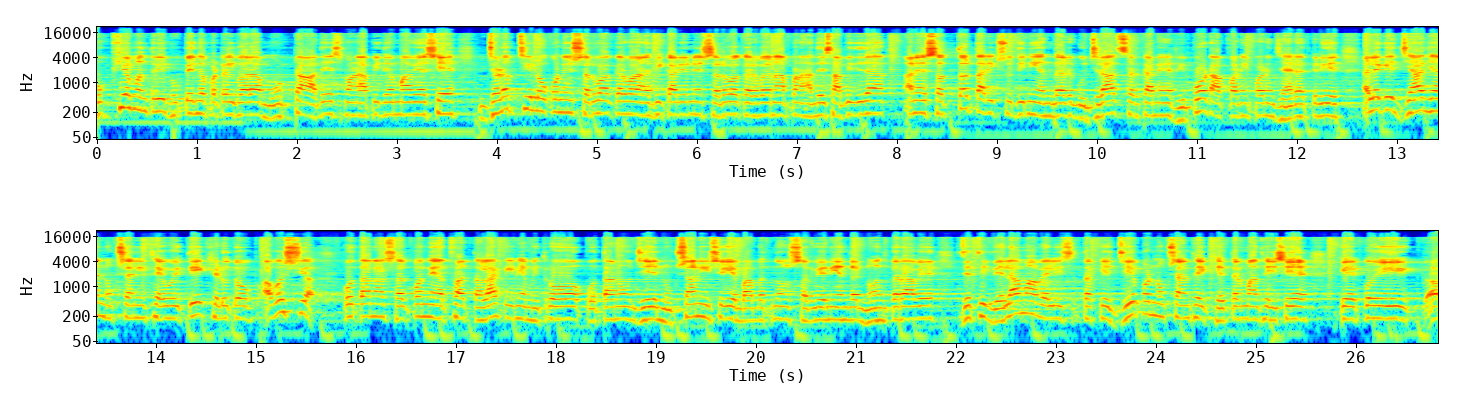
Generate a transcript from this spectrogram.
મુખ્યમંત્રી ભૂપેન્દ્ર પટેલ દ્વારા મોટા આદેશ પણ આપી દેવામાં આવ્યા છે. ઝડપથી લોકોને સર્વ કરવા અધિકારીઓને સર્વ કરવાના પણ આદેશ આપી દીધા અને સત્તર તારીખ સુધીની અંદર ગુજરાત સરકારને રિપોર્ટ આપવાની પણ જાહેરાત કરી એટલે કે જ્યાં જ્યાં નુકસાની થઈ હોય તે ખેડૂતો અવશ્ય પોતાના સરપંચને અથવા તલાટીને મિત્રો પોતાનું જે નુકસાની છે એ બાબતનો સર્વેની અંદર નોંધ કરાવે. જેથી વહેલામાં વહેલી તકે જે પણ નુકસાન થઈ ખેતરમાં થઈ છે કે કોઈ અ,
